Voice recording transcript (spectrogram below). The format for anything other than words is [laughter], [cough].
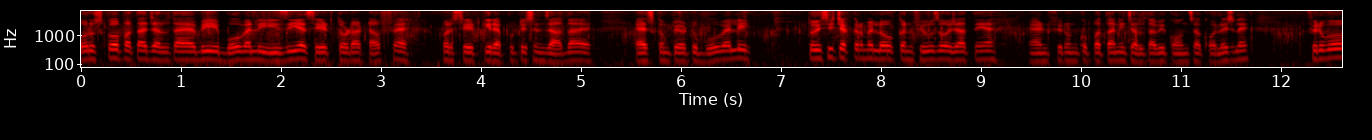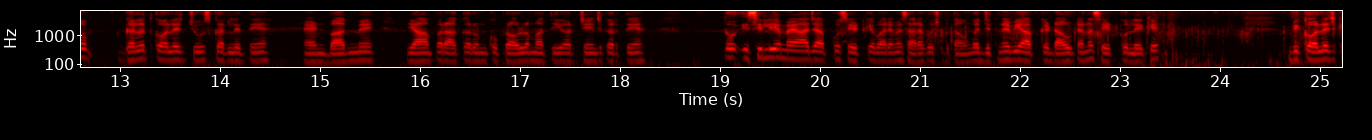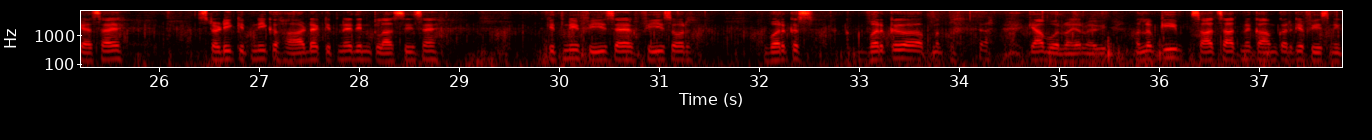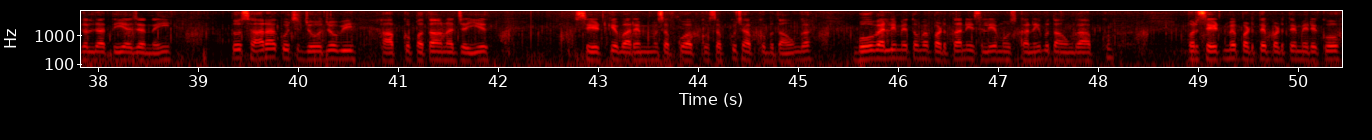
और उसको पता चलता है अभी बो वैली ईजी है सेट थोड़ा टफ़ है, पर सेट की रेपुटेशन ज़्यादा है as compare to Bow Valley. तो इसी चक्कर में लोग कंफ्यूज हो जाते हैं एंड फिर उनको पता नहीं चलता भी कौन सा कॉलेज लें। फिर वो गलत कॉलेज चूज़ कर लेते हैं एंड बाद में यहाँ पर आकर उनको प्रॉब्लम आती है और चेंज करते हैं। तो इसीलिए मैं आज आपको सेट के बारे में सारा कुछ बताऊँगा। जितने भी आपके डाउट है ना सेट को लेके, भी कॉलेज कैसा है स्टडी कितनी हार्ड है, कितने दिन क्लासेस हैं, कितनी फ़ीस है फ़ीस और वर्क वर्क मतलब [laughs] क्या बोल रहा हूँ यार मैं भी मतलब कि साथ साथ में काम करके फ़ीस निकल जाती है या नहीं तो सारा कुछ जो जो भी आपको पता होना चाहिए सेट के बारे में मैं सबको आपको, सब कुछ आपको बताऊँगा। बो वैली में तो मैं पढ़ता नहीं, इसलिए मैं उसका नहीं बताऊँगा आपको। पर सेट में पढ़ते पढ़ते मेरे को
